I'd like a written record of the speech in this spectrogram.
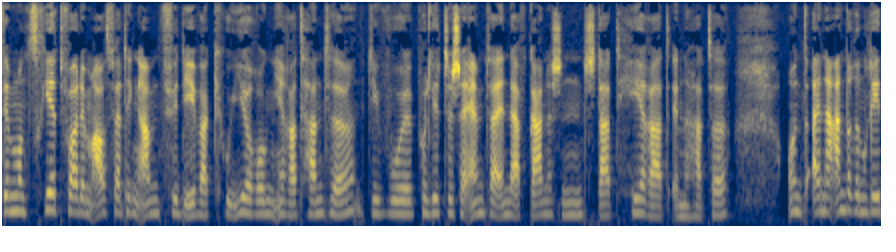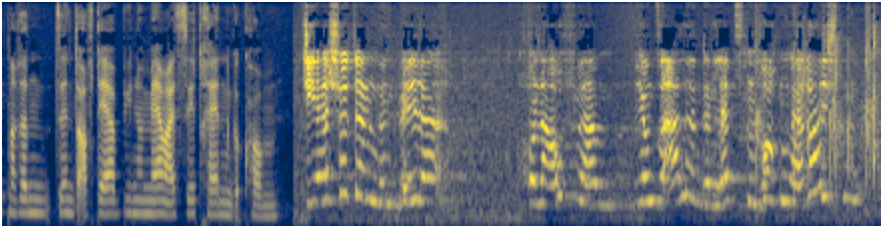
demonstriert vor dem Auswärtigen Amt für die Evakuierung ihrer Tante, die wohl politische Ämter in der afghanischen Stadt Herat innehatte. Und einer anderen Rednerin sind auf der Bühne mehrmals die Tränen gekommen. Die erschütternden Bilder und Aufnahmen, die uns alle in den letzten Wochen erreichten,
